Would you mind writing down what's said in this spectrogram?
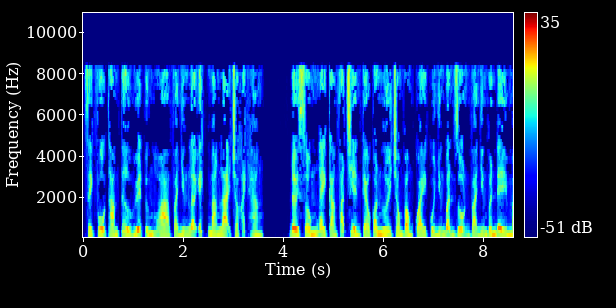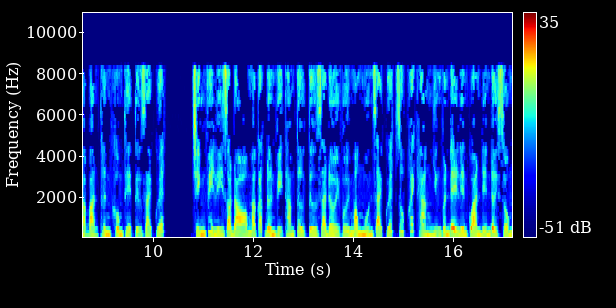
Dịch vụ thám tử huyện ứng hòa và những lợi ích mang lại cho khách hàng. Đời sống ngày càng phát triển kéo con người trong vòng quay của những bận rộn và những vấn đề mà bản thân không thể tự giải quyết. Chính vì lý do đó mà các đơn vị thám tử tư ra đời với mong muốn giải quyết giúp khách hàng những vấn đề liên quan đến đời sống,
